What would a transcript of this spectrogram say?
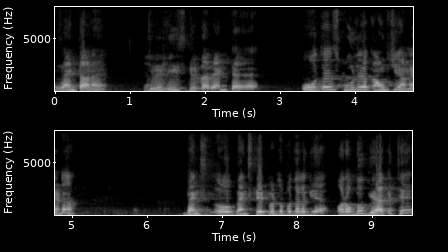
ਰੈਂਟ ਆਣਾ ਹੈ, ਜਿਹੜੀ ਲੀਜ਼ ਡੀਡ ਦਾ ਰੈਂਟ ਹੈ, ਉਹ ਤਾਂ ਸਕੂਲ ਦੇ ਅਕਾਊਂਟ 'ਚ ਹੀ ਆਣਾ ਹੈ ਨਾ। ਬੈਂਕ ਉਹ ਬੈਂਕ ਸਟੇਟਮੈਂਟ ਤੋਂ ਪਤਾ ਲੱਗਿਆ ਔਰ ਅੱਗੋਂ ਗਿਆ ਕਿੱਥੇ?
